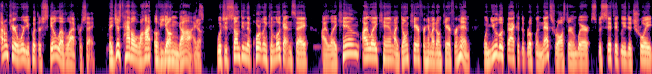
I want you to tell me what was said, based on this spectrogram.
I don't care where you put their skill level at per se. They just have a lot of young guys. Yeah which is something that Portland can look at and say, I like him, I like him, I don't care for him, I don't care for him. When you look back at the Brooklyn Nets roster and where specifically Detroit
